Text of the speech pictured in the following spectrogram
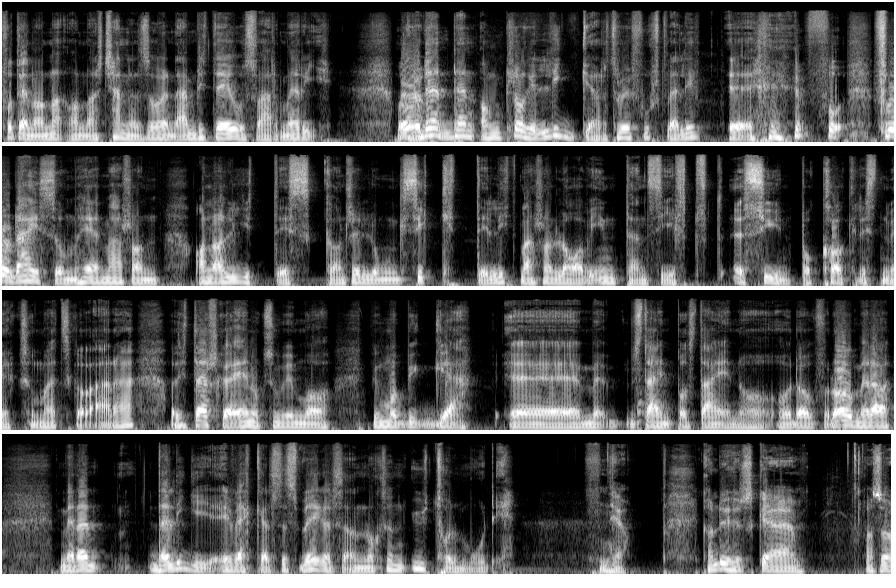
fått en annen anerkjennelse. Nei, men dette er jo svermeri. Og den, den anklagen ligger, tror jeg, fort veldig eh, for- fra de som har mer sånn analytisk, kanskje langsiktig, litt mer sånn lavintensivt syn på hva kristen virksomhet skal være. Og dette skal, er noe som vi må, vi må bygge eh, stein på stein og, og dag for dag. men medan det ligger i vekkelsesbevegelsene noe sånn utålmodig. Ja. Kan du huske Altså,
